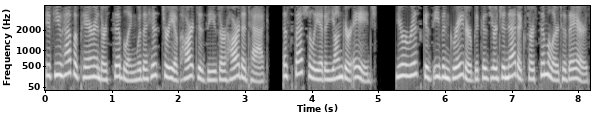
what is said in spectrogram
If you have a parent or sibling with a history of heart disease or heart attack, especially at a younger age, your risk is even greater because your genetics are similar to theirs.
